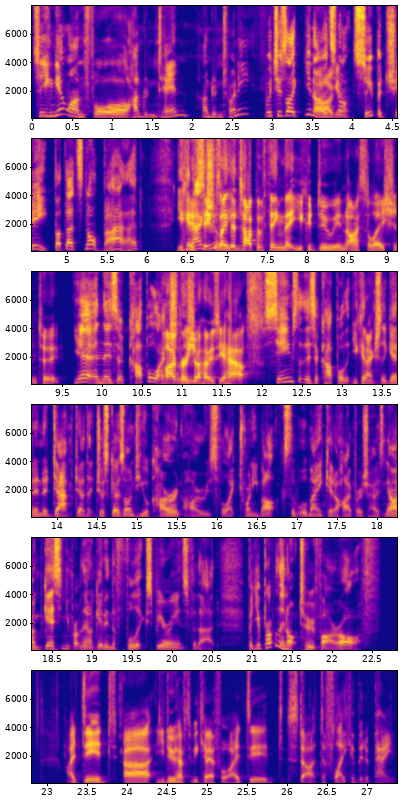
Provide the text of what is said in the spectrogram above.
So you can get one for 110, 120, which is like, you know, it's Bargain. not super cheap, but that's not bad. You can it actually seems like the type of thing that you could do in isolation too. Yeah, and there's a couple actually High pressure hose your house. seems that there's a couple that you can actually get an adapter that just goes onto your current hose for like 20 bucks that will make it a high pressure hose. Now, I'm guessing you're probably not getting the full experience for that, but you're probably not too far off. I did. Uh, you do have to be careful. I did start to flake a bit of paint.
